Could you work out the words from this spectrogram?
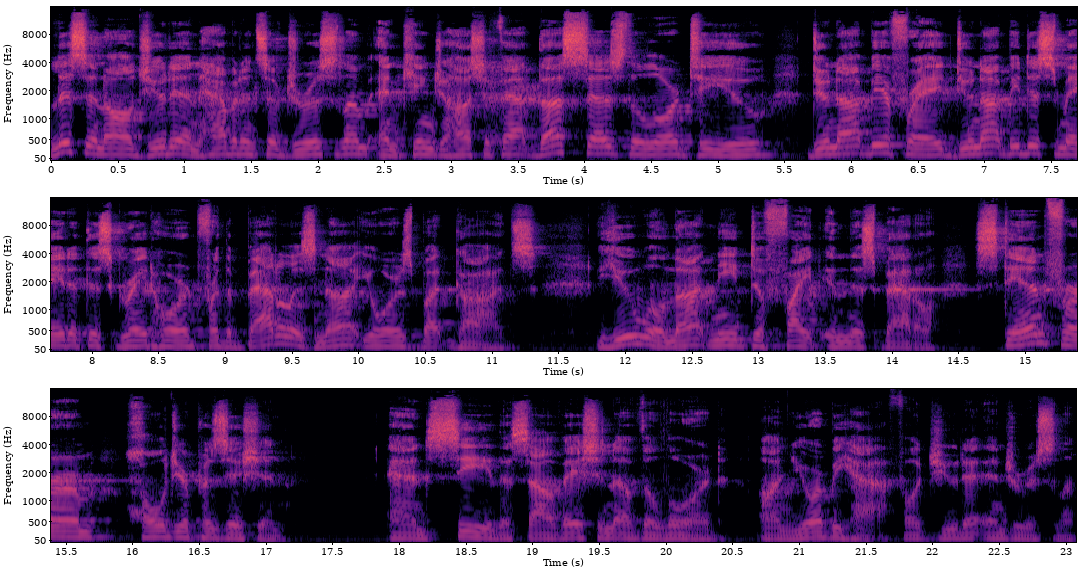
Listen, all Judah, inhabitants of Jerusalem, and King Jehoshaphat, thus says the Lord to you Do not be afraid, do not be dismayed at this great horde, for the battle is not yours but God's. You will not need to fight in this battle. Stand firm, hold your position, and see the salvation of the Lord on your behalf, O Judah and Jerusalem.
